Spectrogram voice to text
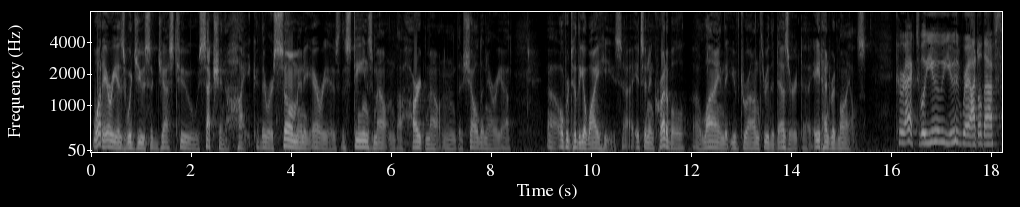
What areas would you suggest to section hike? There are so many areas the Steens Mountain, the Hart Mountain, the Sheldon area, uh, over to the Owyhees. Uh, it's an incredible uh, line that you've drawn through the desert, uh, 800 miles. Correct. Well, you you rattled off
